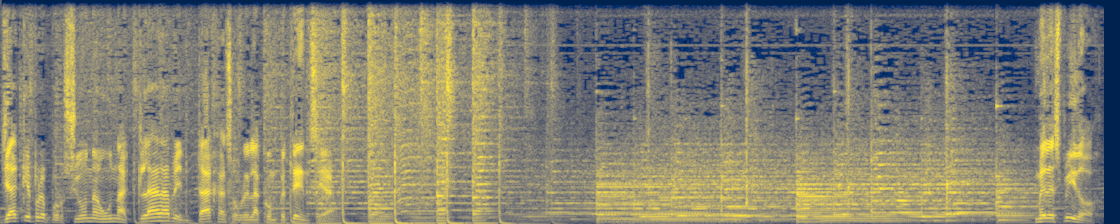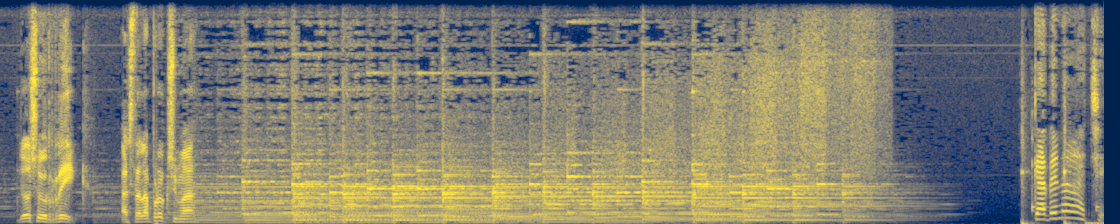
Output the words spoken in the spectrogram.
ya que proporciona una clara ventaja sobre la competencia. Me despido, yo soy Rick. Hasta la próxima. Cadena H,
